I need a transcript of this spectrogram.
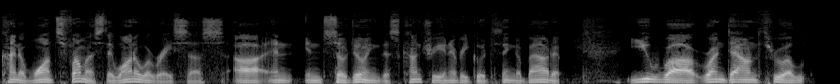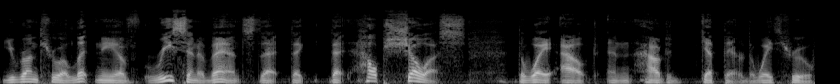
kind of wants from us. They want to erase us, uh, and in so doing, this country and every good thing about it. You uh, run down through a you run through a litany of recent events that, that that help show us the way out and how to get there, the way through.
